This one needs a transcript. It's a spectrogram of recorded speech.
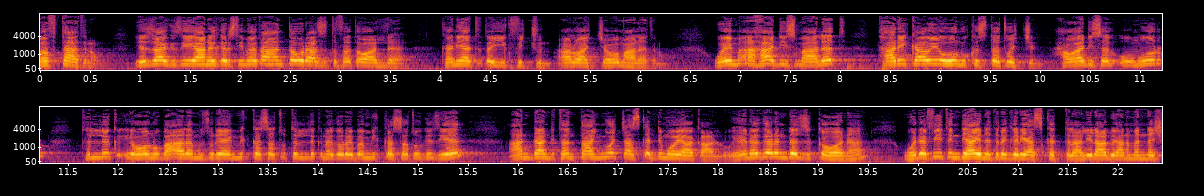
መፍታት ነው። የዛ ጊዜ ያ ነገር ሲመጣ አንተው ራስ ትፈተዋለህ ከኔ አትጠይቅ ፍቹን አሏቸው ማለት ነው። ወይም አሃዲስ ማለት ታሪካዊ የሆኑ ክስተቶችን ሐዋዲስ አልኡሙር ትልቅ የሆኑ በአለም ዙሪያ የሚከሰቱ ትልቅ ነገሮች በሚከሰቱ ጊዜ አንዳንድ ተንታኞች አስቀድመው ያውቃሉ። ይሄ ነገር እንደዚህ ከሆነ ወደፊት እንዲህ አይነት ነገር ያስከትላል ይላሉ። ያን መነሻ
